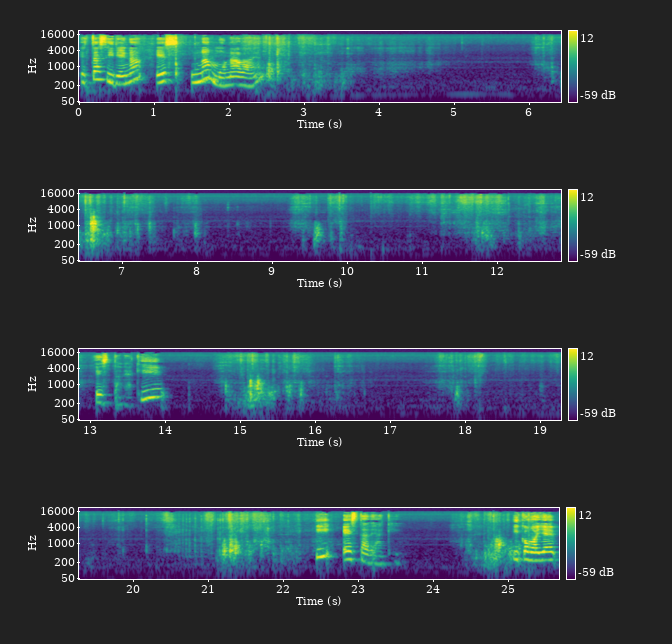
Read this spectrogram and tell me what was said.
Esta sirena es una monada, ¿eh? Esta de aquí. Y esta de aquí. Y como ya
